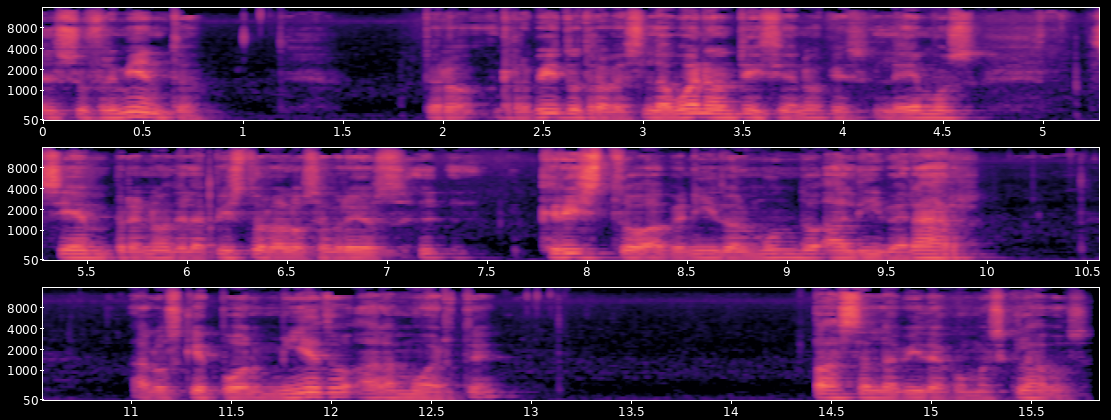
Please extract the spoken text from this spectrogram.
el sufrimiento. Pero repito otra vez, la buena noticia, ¿no? que leemos siempre ¿no? de la epístola a los hebreos, Cristo ha venido al mundo a liberar a los que por miedo a la muerte pasan la vida como esclavos.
